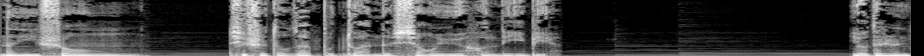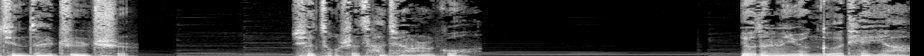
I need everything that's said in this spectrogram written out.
的一生，其实都在不断的相遇和离别。有的人近在咫尺，却总是擦肩而过；有的人远隔天涯，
